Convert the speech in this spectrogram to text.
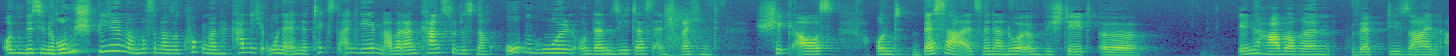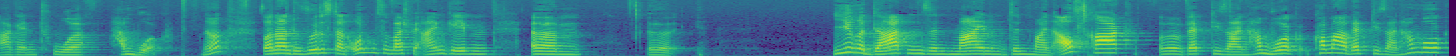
und ein bisschen rumspielen. Man muss immer so gucken, man kann nicht ohne Ende Text eingeben, aber dann kannst du das nach oben holen und dann sieht das entsprechend schick aus und besser, als wenn da nur irgendwie steht, äh, Inhaberin Webdesign Agentur Hamburg. Ne? Sondern du würdest dann unten zum Beispiel eingeben, ähm, äh, Ihre Daten sind mein, sind mein Auftrag, äh, Webdesign Hamburg, Komma, Webdesign Hamburg.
